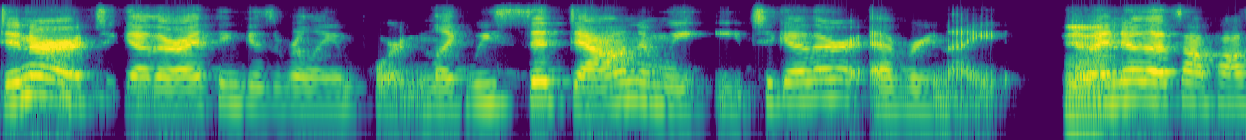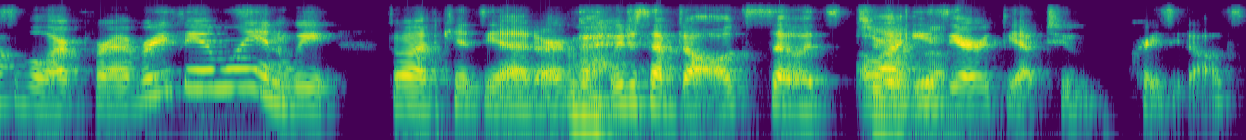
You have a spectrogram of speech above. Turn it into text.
Dinner together i think is really important. Like we sit down and we eat together every night. And I know that's not possible for every family, and we don't have kids yet, or we just have dogs, so it's a Two lot easier to have two crazy dogs.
